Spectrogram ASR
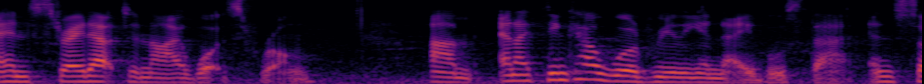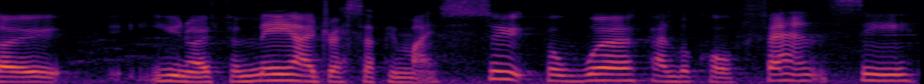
and straight out deny what's wrong. Um, and I think our world really enables that. And so you know, for me, I dress up in my suit for work, I look all fancy.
